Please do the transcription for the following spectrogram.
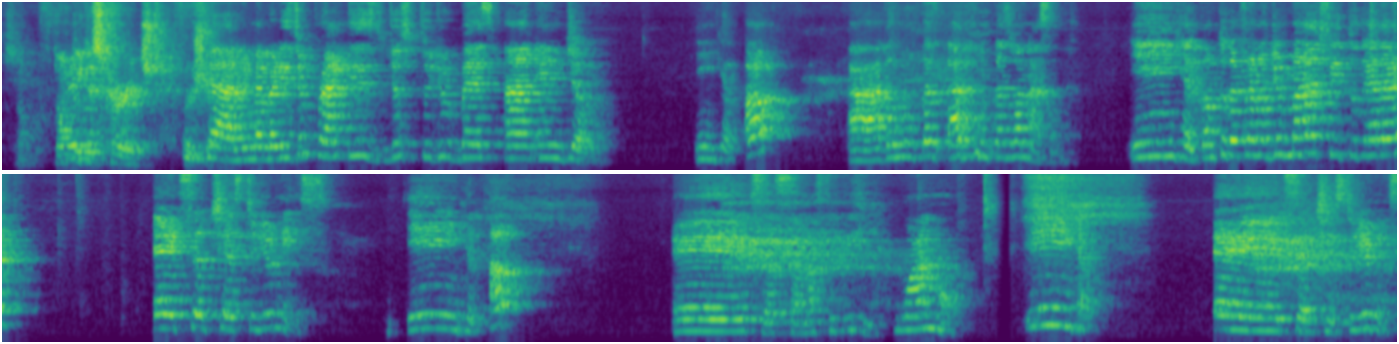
So don't be discouraged for sure. Yeah, remember, it's your practice. Just do your best and enjoy. Inhale up. Ah, Adho Mukha Adho ah, Mukha Svanasana. Inhale, come to the front of your mat, feet together. Exhale, chest to your knees. Inhale up. Exhale, Samasthiti. One more. Inhale. Exhale, chest to your knees.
